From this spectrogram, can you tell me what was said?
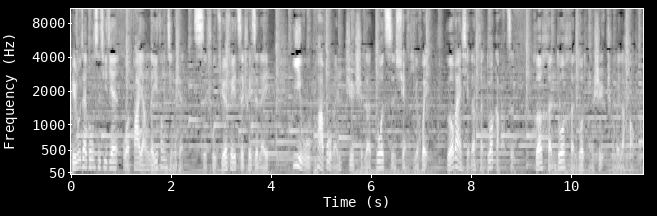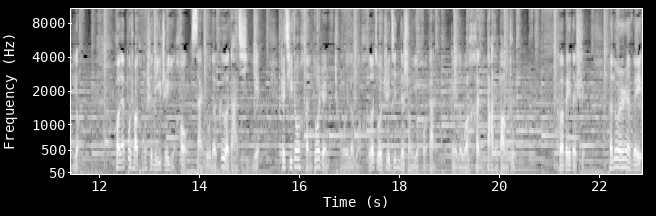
比如在公司期间，我发扬雷锋精神，此处绝非自吹自擂。义务跨部门支持了多次选题会，额外写了很多稿子，和很多很多同事成为了好朋友。后来不少同事离职以后，散入了各大企业，这其中很多人成为了我合作至今的生意伙伴，给了我很大的帮助。可悲的是，很多人认为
